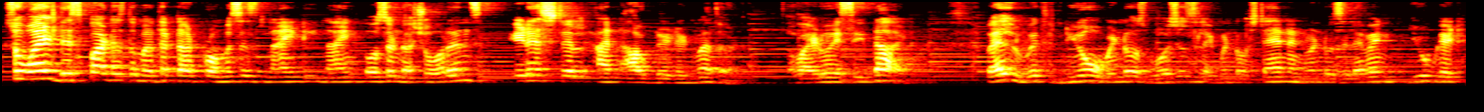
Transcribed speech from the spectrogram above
So while diskpart is the method that promises 99% assurance, it is still an outdated method. Why do I say that? Well, with newer Windows versions like Windows 10 and Windows 11, you get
